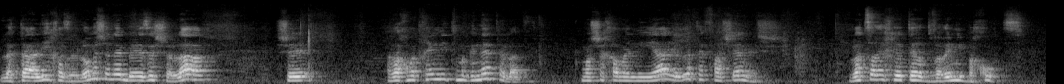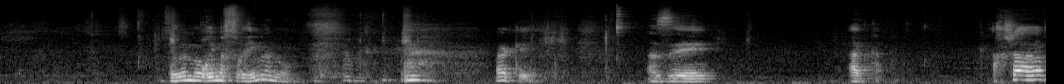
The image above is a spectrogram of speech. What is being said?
לתהליך הזה, לא משנה באיזה שלב, שאנחנו מתחילים להתמגנט אליו. כמו שחמנייה יודעת איפה השמש. לא צריך יותר דברים מבחוץ. לפעמים המורים מפריעים לנו. אוקיי, אז uh, עד כאן. עכשיו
